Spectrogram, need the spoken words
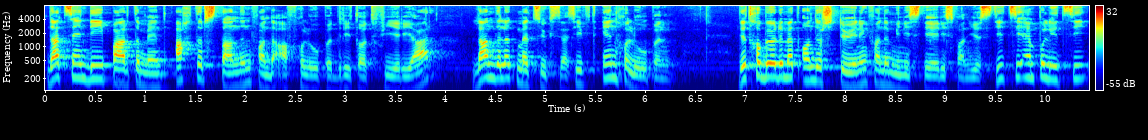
dat zijn departement achterstanden van de afgelopen drie tot vier jaar landelijk met succes heeft ingelopen. Dit gebeurde met ondersteuning van de ministeries van Justitie en Politie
